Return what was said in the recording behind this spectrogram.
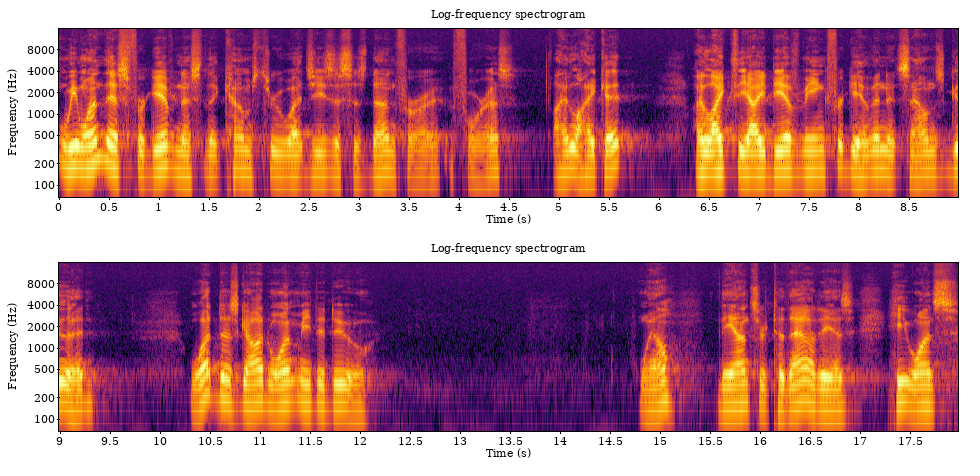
we want this forgiveness that comes through what Jesus has done for, for us. I like it. I like the idea of being forgiven. It sounds good. What does God want me to do? Well, the answer to that is He wants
